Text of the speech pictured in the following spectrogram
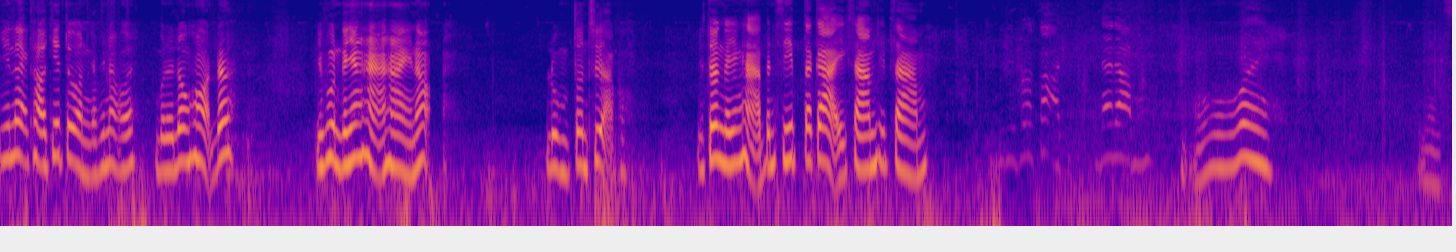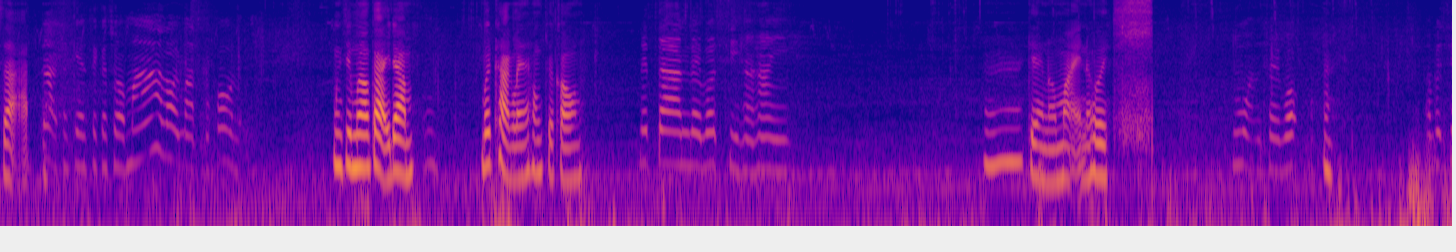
นี่แหละข้าวเจี๊ยต่วนกับพี่น้องเอ้ยบ่ได้ลงหอดเด้ออยู่พุ่นก็ยังหาให้เนาะลุมต้นเสือกพู้นอยู่เติ้งก็ยังหาเป็นซิปตะกร้าอีกสามสิบสามดีว่ากะได้ดำโอ้ยเหม็นสะอาดกะตะแกรงใส่กระสอบมาลอยมัดกับพ่อเลยมึงจะมาเอาไก่ดำเบิดขากอะไรของเจ้าของในตาลได้บ่สิหาให้อ่าแกงหน่อไม้นะเฮ้ยม่วนใส่บ่ เอาไปเส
